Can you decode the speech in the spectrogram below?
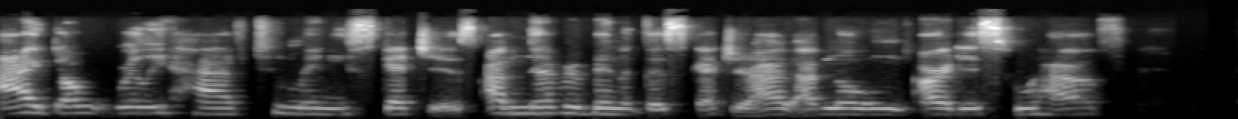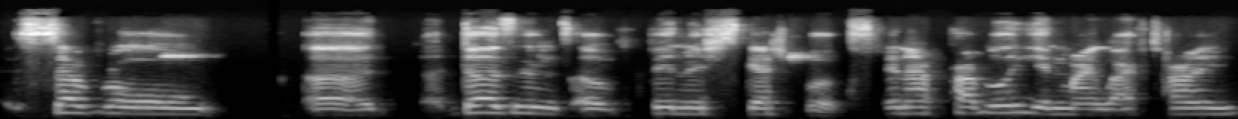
I don't really have too many sketches. I've never been a good sketcher. I, have known artists who have several uh, dozens of finished sketchbooks, and I probably in my lifetime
